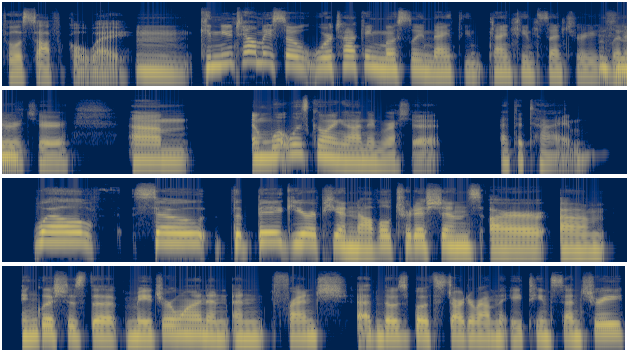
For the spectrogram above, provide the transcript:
philosophical way. Mm. Can you tell me? So we're talking mostly 19th, 19th century mm-hmm. literature, um, and what was going on in Russia at the time? Well, so the big European novel traditions are um, English is the major one, and, and French, and those both start around the 18th century.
